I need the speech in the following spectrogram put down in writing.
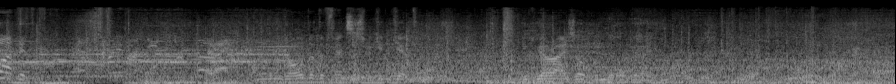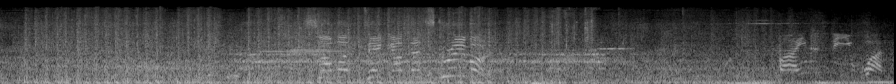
Spotted! We need all the defenses we can get. Keep your eyes open, little guy. Someone take out that screamer! Find C1.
